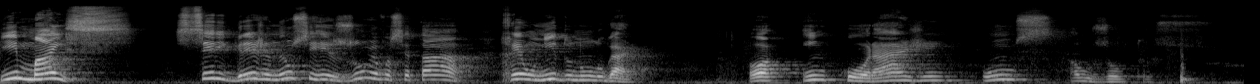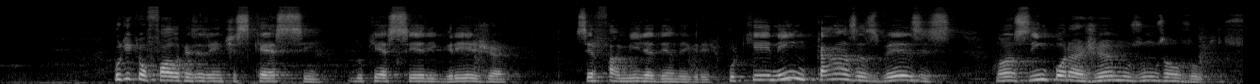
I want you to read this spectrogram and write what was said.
E mais, ser igreja não se resume a você estar tá reunido num lugar. Ó, encorajem uns aos outros. Por que, que eu falo que às vezes a gente esquece do que é ser igreja, ser família dentro da igreja? Porque nem em casa, às vezes, nós encorajamos uns aos outros.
